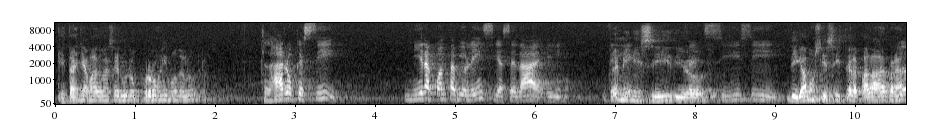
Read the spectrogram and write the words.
Que están llamados a ser uno prójimo del otro. Claro que sí. Mira cuánta violencia se da en... Feminicidio. sí, sí. Digamos si existe la palabra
